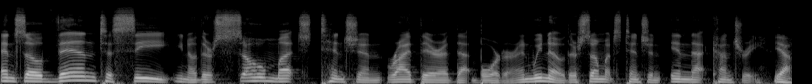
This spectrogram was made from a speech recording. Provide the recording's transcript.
and so then to see, you know, there's so much tension right there at that border. And we know there's so much tension in that country. Yeah.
